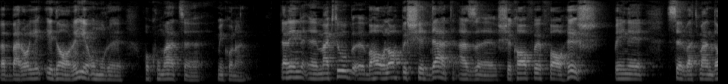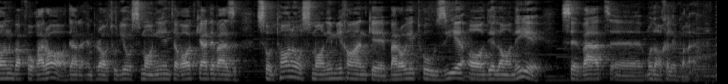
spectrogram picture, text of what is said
و برای اداره امور حکومت می کنند. در این مکتوب بهاءالله به شدت از شکاف فاحش بین ثروتمندان و فقرا در امپراتوری عثمانی انتقاد کرده و از سلطان عثمانی می‌خواهند که برای توزیع عادلانه ثروت مداخله کنند.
